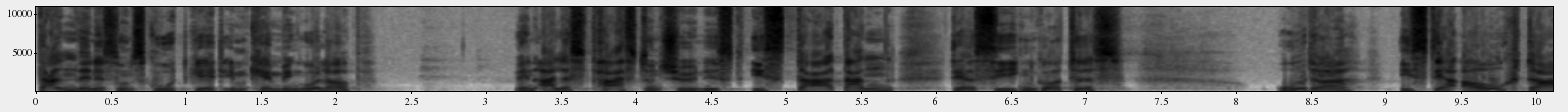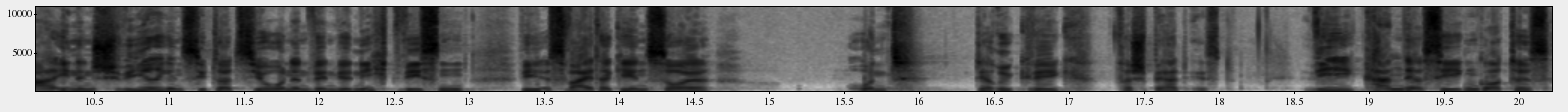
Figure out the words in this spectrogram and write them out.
dann, wenn es uns gut geht, im Campingurlaub? Wenn alles passt und schön ist, ist da dann der Segen Gottes? Oder ist er auch da in den schwierigen Situationen, wenn wir nicht wissen, wie es weitergehen soll und der Rückweg versperrt ist? Wie kann der Segen Gottes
